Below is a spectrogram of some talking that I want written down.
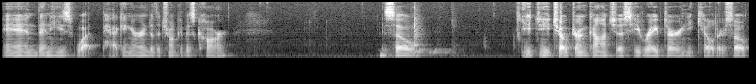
And then he's what packing her into the trunk of his car. So he he choked her unconscious. He raped her and he killed her. So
